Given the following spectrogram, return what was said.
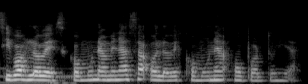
si vos lo ves como una amenaza o lo ves como una oportunidad.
